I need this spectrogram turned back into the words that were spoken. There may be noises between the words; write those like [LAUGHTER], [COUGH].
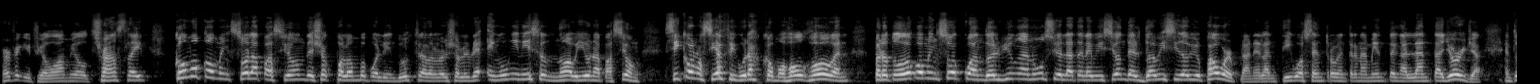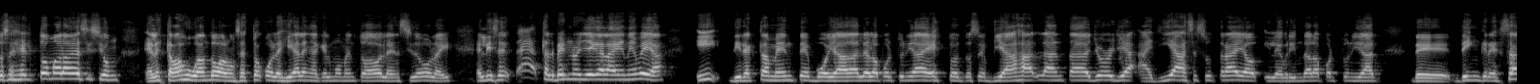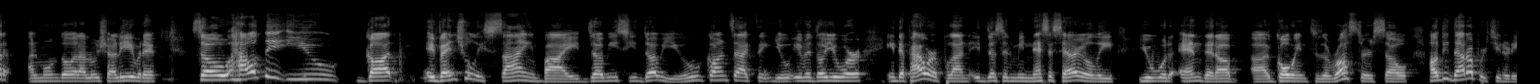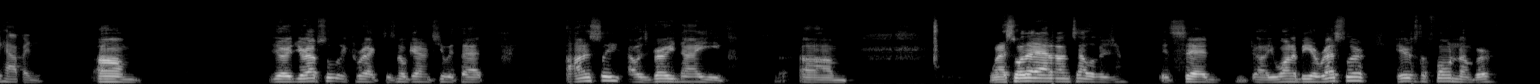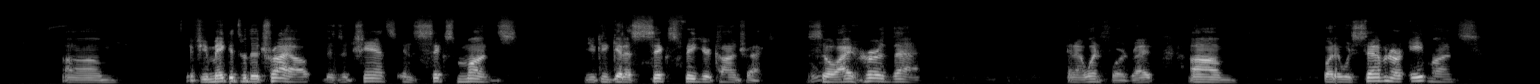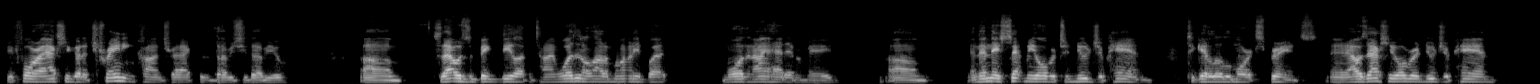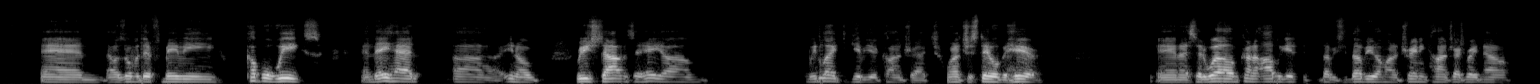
Perfect. If you allow me, I'll translate. ¿Cómo comenzó la pasión de Shock Palombo por la industria de la lucha libre? En un inicio no había una pasión. Sí conocía figuras como Hulk Hogan, pero todo comenzó cuando él vio un anuncio en la televisión del WCW Power Plan, el antiguo centro de entrenamiento en Atlanta, Georgia. Entonces él toma la decisión. Él estaba jugando baloncesto colegial en aquel momento dado en la NCAA. Él dice, ah, tal vez no llegue a la NBA y directamente voy a darle la oportunidad a esto. Entonces viaja a Atlanta, Georgia, allí hace su tryout y le brinda la oportunidad de, de ingresar al mundo de la lucha libre. So, how did you got eventually signed by WCW? Who contacted you? Even though you were in the power plant, it doesn't mean necessarily you would ended up uh, going to the roster. So, how did that opportunity happen? Um, you're, you're absolutely correct. There's no guarantee with that honestly, I was very naive. Um, when I saw that ad on television, it said, uh, "You want to be a wrestler? Here's the phone number. Um, if you make it through the tryout, there's a chance in six months you could get a six-figure contract." Ooh. So I heard that, and I went for it. Right, um, but it was seven or eight months before I actually got a training contract with WCW. Um, so that was a big deal at the time. wasn't a lot of money, but more than I had ever made. Um, and then they sent me over to New Japan to get a little more experience. And I was actually over in New Japan, and I was over there for maybe a couple weeks. And they had, uh, you know, reached out and said, "Hey, um, we'd like to give you a contract. Why don't you stay over here?" And I said, "Well, I'm kind of obligated to WCW. I'm on a training contract right now,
